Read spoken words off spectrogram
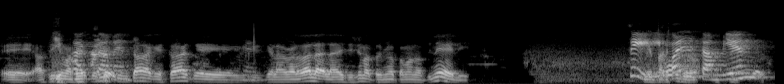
Eh, así que imagínate Exactamente. pintada que está, que, Sí. que la verdad la, la decisión la terminó tomando Tinelli. Sí, igual que- también,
